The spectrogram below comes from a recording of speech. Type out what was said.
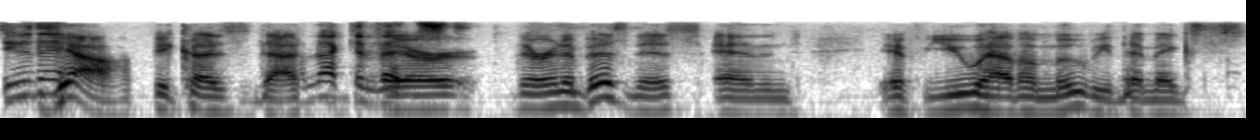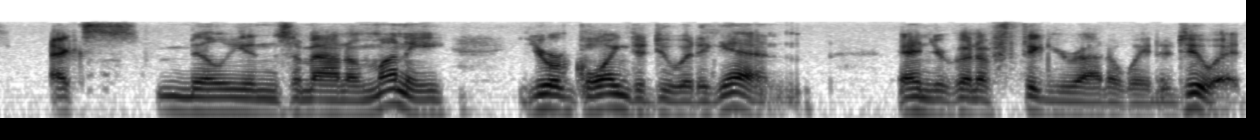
Do they? yeah, because that I'm not convinced. they're they're in a business, and if you have a movie that makes X millions amount of money, you're going to do it again, and you're going to figure out a way to do it.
